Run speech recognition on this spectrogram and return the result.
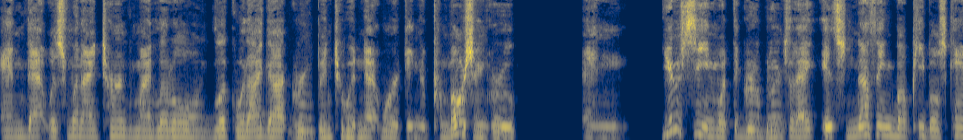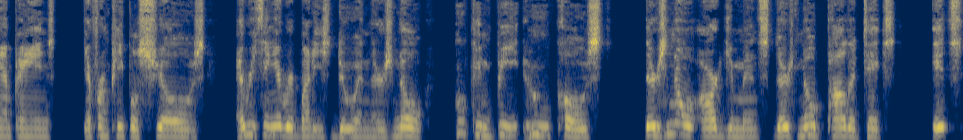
And that was when I turned my little look what I got group into a networking, a promotion group. And you've seen what the group looks like. It's nothing but people's campaigns, different people's shows, everything everybody's doing. There's no who can beat who post. There's no arguments. There's no politics. It's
